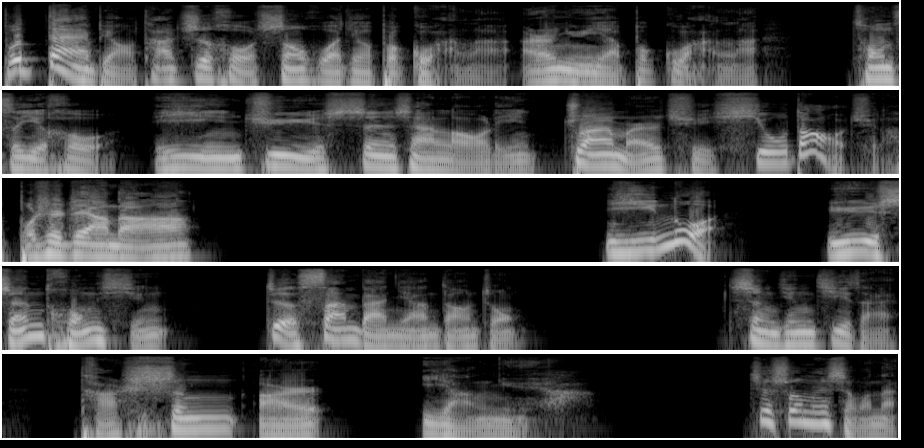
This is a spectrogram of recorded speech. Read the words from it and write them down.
不代表他之后生活就不管了，儿女也不管了，从此以后隐居于深山老林，专门去修道去了，不是这样的啊。以诺与神同行这三百年当中，圣经记载他生儿养女啊，这说明什么呢？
